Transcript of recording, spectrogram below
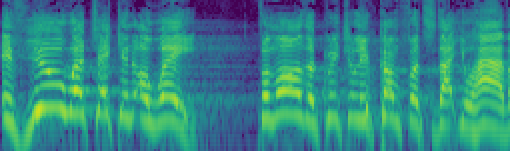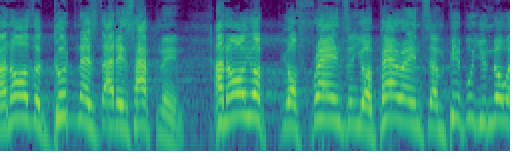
if you were taken away from all the creaturely comforts that you have and all the goodness that is happening and all your, your friends and your parents and people you know?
